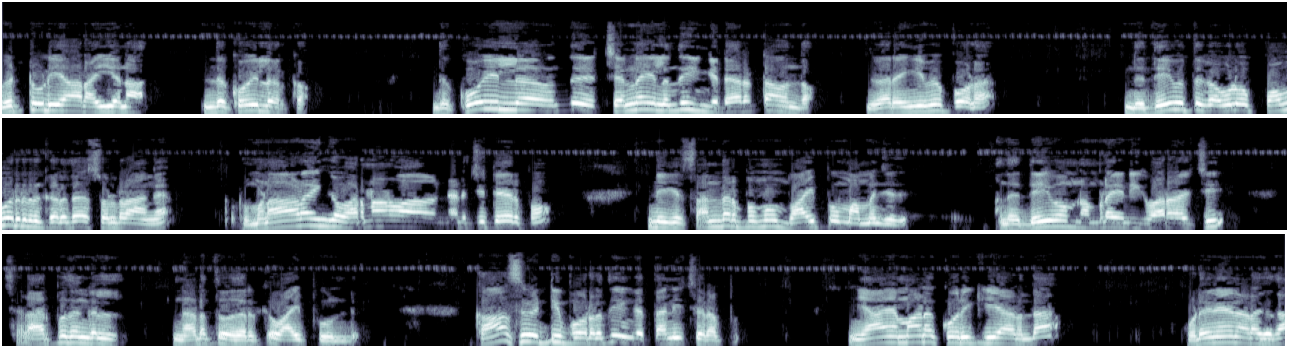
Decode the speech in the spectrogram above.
வெட்டுடியார் ஐயனார் இந்த கோயில்ல இருக்கோம். இந்த கோயில்ல வந்து சென்னையில இருந்து இங்க டைரக்டா வந்தோம். வேற எங்கேயுமே போல. இந்த தெய்வத்துக்கு அவ்வளவு பவர் இருக்கிறத சொல்றாங்க. ரொம்ப நாளா இங்க வரணும்னு நினைச்சிட்டே இருப்போம். இன்னைக்கு சந்தர்ப்பமும் வாய்ப்பும் அமைஞ்சது. அந்த தெய்வம் நம்மளை இன்னைக்கு வர வச்சு சில அற்புதங்கள் நடத்துவதற்கு வாய்ப்பு உண்டு. காசு வெட்டி போடுறது இங்க தனி சிறப்பு நியாயமான கோரிக்கையா இருந்தா உடனே நடக்குதா?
